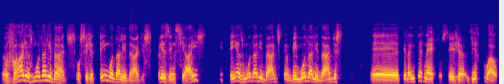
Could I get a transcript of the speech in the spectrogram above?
várias modalidades, ou seja, tem modalidades presenciais e tem as modalidades também, modalidades é, pela internet, ou seja, virtual.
